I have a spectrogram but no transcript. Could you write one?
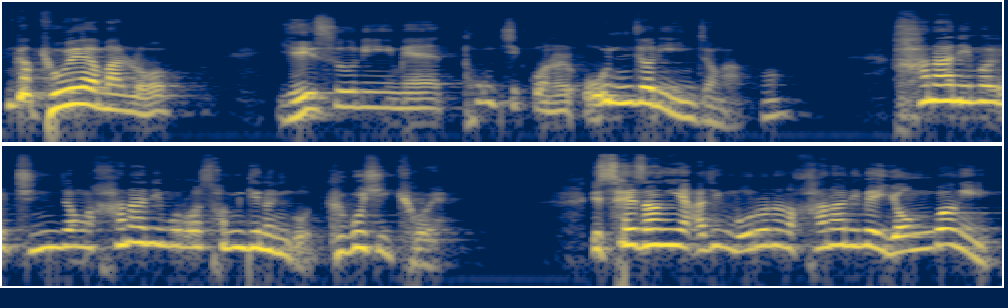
그러니까 교회야말로 예수님의 통치권을 온전히 인정하고 하나님을 진정 하나님으로 섬기는 곳, 그곳이 교회. 그 세상이 아직 모르는 하나님의 영광이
